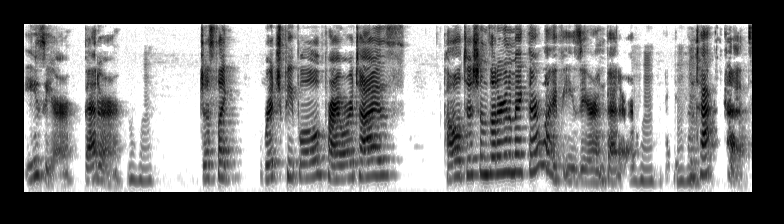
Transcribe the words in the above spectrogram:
easier, better. Mm-hmm. Just like rich people prioritize politicians that are going to make their life easier and better mm-hmm. Mm-hmm. and tax cuts.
